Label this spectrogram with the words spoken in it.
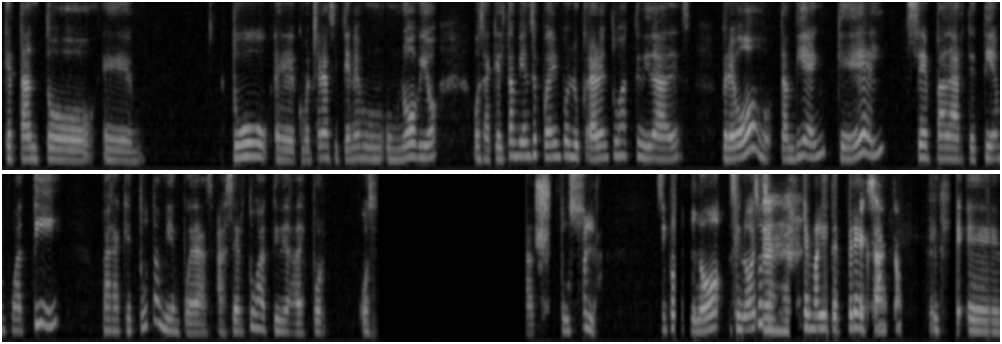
Que tanto... Eh, tú, eh, como Chera, si tienes un, novio, o sea, que él también se puede involucrar en tus actividades, pero ojo, también que él sepa darte tiempo a ti para que tú también puedas hacer tus actividades por o sea, tú sola. Sí, porque si no, si no eso se malinterpreta eh,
